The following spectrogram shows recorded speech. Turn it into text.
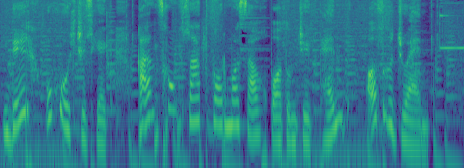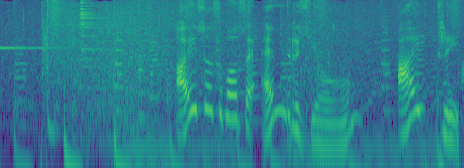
дээрх бүх үйлчилгээг ганцхан платформоос авах боломжийг танд олгож байна. Аялал бол амьдрал ёо. iTrip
